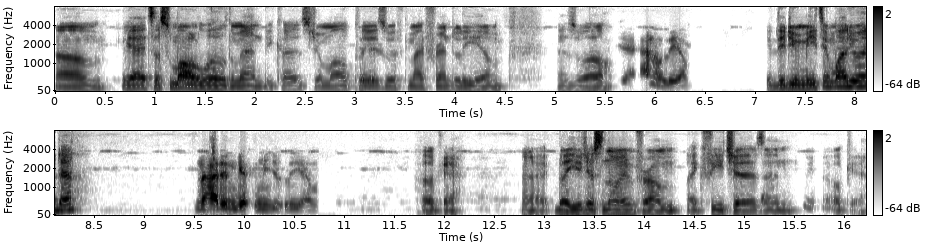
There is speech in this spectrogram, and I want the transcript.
Um, yeah, it's a small world, man, because Jamal plays with my friend Liam as well. Yeah, I know Liam. Did you meet him while you were there? No, I didn't get to meet Liam. Okay. All right. But you just know him from like features and okay.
